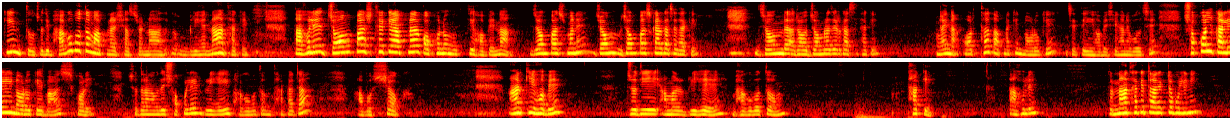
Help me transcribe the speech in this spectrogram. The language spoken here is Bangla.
কিন্তু যদি ভাগবতম আপনার শাস্ত্র না, গৃহে না থাকে, তাহলে জমপাস থেকে আপনার কখনো মুক্তি হবে না। জমপাস মানে জম, জমপাস কার কাছে থাকে? জম যমরাজের কাছে থাকে। তাই না? অর্থাৎ আপনাকে নরকে যেতেই হবে। সেখানে বলছে, সকল কালেই নরকে বাস করে। সুতরাং আমাদের সকলের গৃহেই ভাগবতম থাকাটা আবশ্যক। আর কি হবে? যদি আমার গৃহে ভাগবতম থাকে, তাহলে তো না থাকে তো আরেকটা বলিনি।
